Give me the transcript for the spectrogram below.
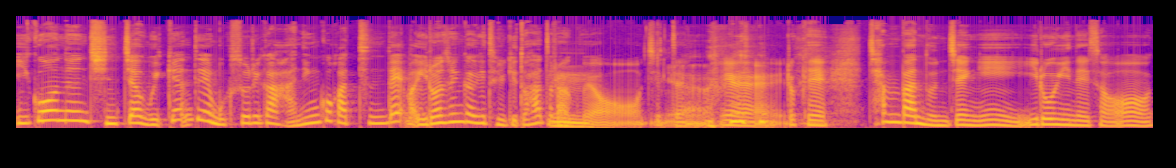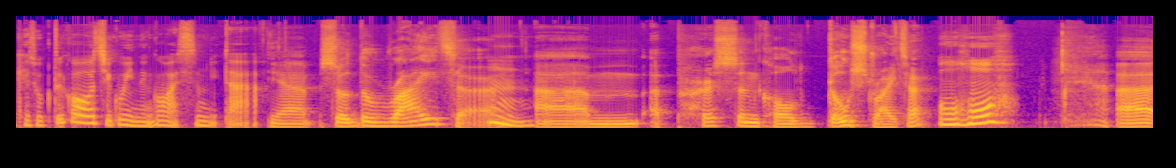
이거는 진짜 위켄드의 목소리가 아닌 것 같은데 막 이런 생각이 들기도 하더라고요. 어쨌든 예 이렇게 찬반 논쟁이 이로 인해서 계속 뜨거워지고 있는 것 같습니다. Yeah. So the writer, um, a person called Ghostwriter, 어허 uh,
